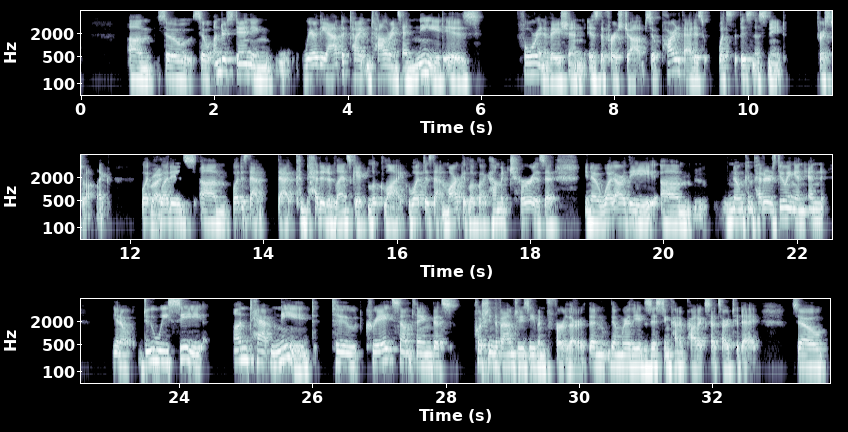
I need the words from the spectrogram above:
Um, so so understanding where the appetite and tolerance and need is for innovation is the first job. So part of that is what's the business need, first of all, like what right. what is um, what does that that competitive landscape look like? What does that market look like? How mature is it? You know, what are the um, known competitors doing? And and you know, do we see untapped need to create something that's pushing the boundaries even further than than where the existing kind of product sets are today? So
